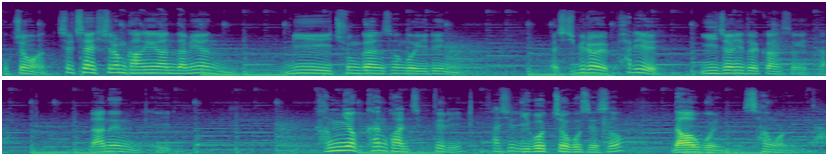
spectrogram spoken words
국정원 7차 핵실험 강행한다면 미 중간 선거일인 11월 8일 이전이 될 가능성이 있다. 이 강력한 관측들이 사실 이곳저곳에서 나오고 있는 상황입니다.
